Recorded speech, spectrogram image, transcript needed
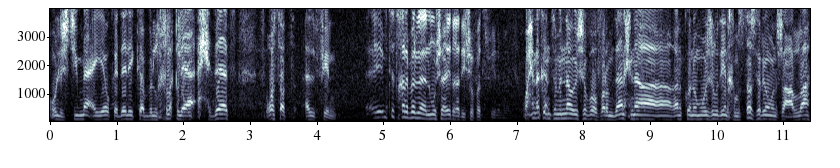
والاجتماعية وكذلك بالخلق لها أحداث في وسط الفيلم. إمتى تقريبا المشاهد غادي يشوف هذا الفيلم؟ وحنا كنتمناو يشوفوه في رمضان. حنا غنكونوا موجودين 15 يوم إن شاء الله.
